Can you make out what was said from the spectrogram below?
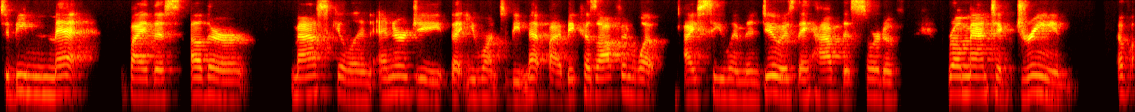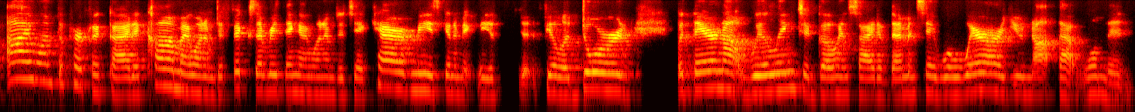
to be met by this other masculine energy that you want to be met by. Because often what I see women do is they have this sort of romantic dream of I want the perfect guy to come. I want him to fix everything. I want him to take care of me. He's going to make me uh, feel adored. But they're not willing to go inside of them and say, Well, where are you not that woman?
